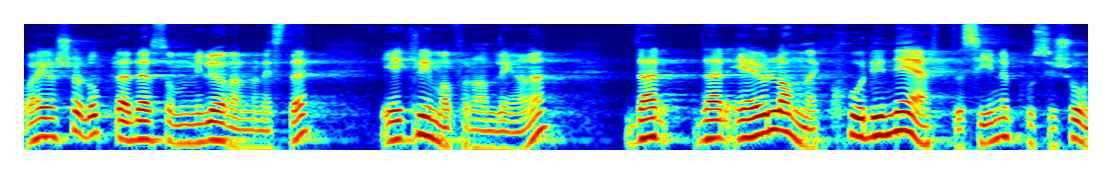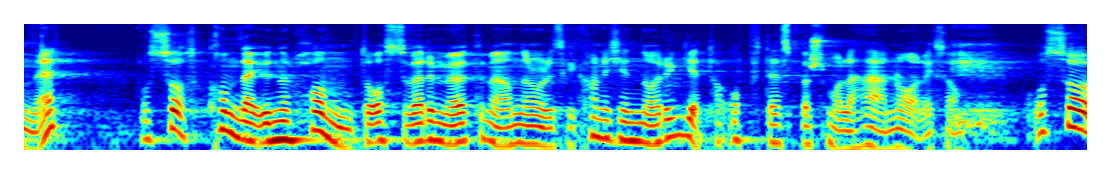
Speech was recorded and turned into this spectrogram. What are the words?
Og Jeg har selv opplevd det som miljøvernminister i klimaforhandlingene, der, der EU-landene koordinerte sine posisjoner. Og så kom de under hånden til oss ved møte med andre nordiske. Kan ikke Norge ta opp det spørsmålet her nå? liksom? Og så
